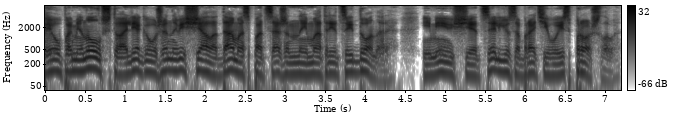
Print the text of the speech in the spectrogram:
Ты упомянул, что Олега уже навещала дама с подсаженной матрицей донора, имеющая целью забрать его из прошлого.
